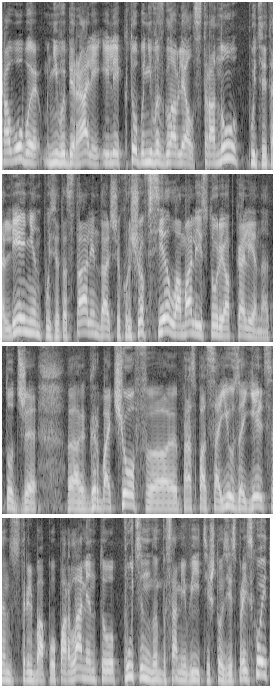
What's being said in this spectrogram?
кого бы ни выбирали или кто бы ни возглавлял страну, пусть это Ленин, пусть это Сталин, дальше Хрущев, все ломали историю об колено. Тот же э, Горбачев, э, распад Союза, Ельцин, стрельба по парламенту, Путин, вы сами видите, что здесь происходит.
